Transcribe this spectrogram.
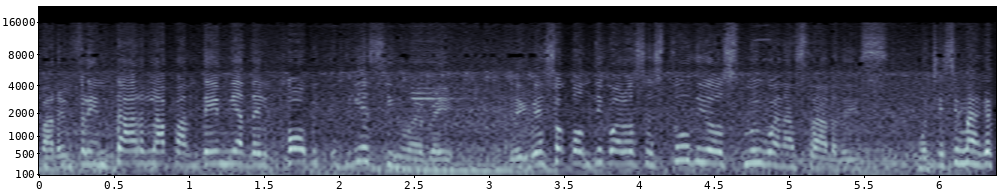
para enfrentar la pandemia del COVID-19. Regreso contigo a los estudios. Muy buenas tardes. Muchísimas gracias.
